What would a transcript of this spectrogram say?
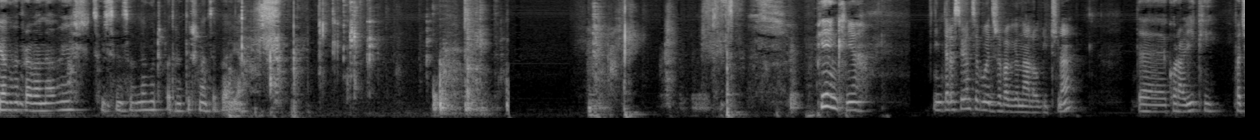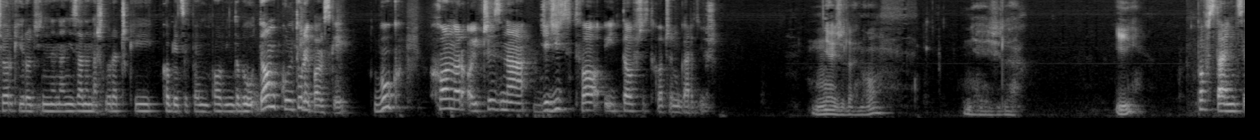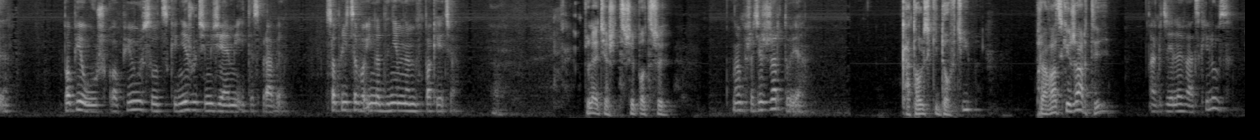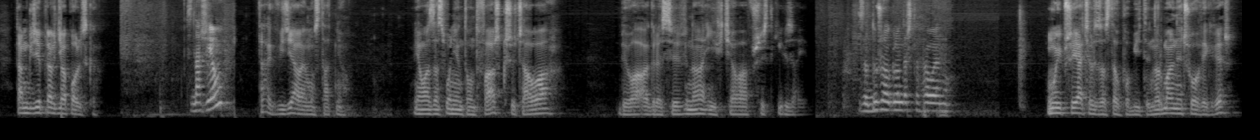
Jak wyprawa na wieś? Coś sensownego czy patriotyczna cepelia? Pięknie. Interesujące były drzewa genealogiczne. Te koraliki, paciorki rodzinne nanizane na sznureczki kobiecych pępowin. To był dom kultury polskiej. Bóg, honor, ojczyzna, dziedzictwo i to wszystko, czym gardzisz. Nieźle, no. Nieźle. I? Powstańcy, Popiełuszko, Piłsudski, Nie rzucim ziemi i te sprawy. Soplicowo i Nadniemnem w pakiecie. Pleciesz trzy po trzy. No przecież żartuję. Katolski dowcip? Prawackie żarty? A gdzie lewacki luz? Tam, gdzie prawdziwa Polska. Znasz ją? Tak, widziałem ostatnio. Miała zasłoniętą twarz, krzyczała, była agresywna i chciała wszystkich zajebać. Za dużo oglądasz TVN-u. Mój przyjaciel został pobity. Normalny człowiek, wiesz?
